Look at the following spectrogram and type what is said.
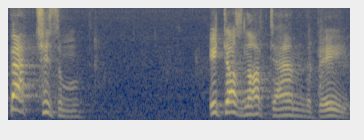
baptism, it does not damn the babe.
